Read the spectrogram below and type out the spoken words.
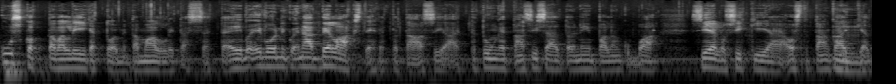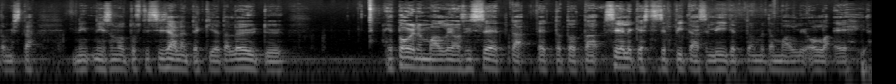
uskottava liiketoimintamalli tässä, että ei, ei voi niin enää velaksi tehdä tätä asiaa, että tungetaan sisältöä niin paljon kuin vaan sielu sikiä ja ostetaan kaikkialta, mm. mistä niin, niin sanotusti sisällöntekijöitä löytyy. Ja toinen malli on siis se, että, että tota, selkeästi se pitää se liiketoimintamalli olla ehjä.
